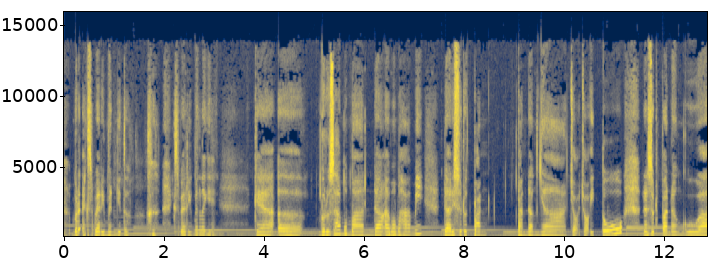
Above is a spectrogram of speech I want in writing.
bereksperimen gitu. Eksperimen lagi. Kayak uh, berusaha memandang uh, memahami dari sudut pan pandangnya cowok-cowok itu dan sudut pandang gue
